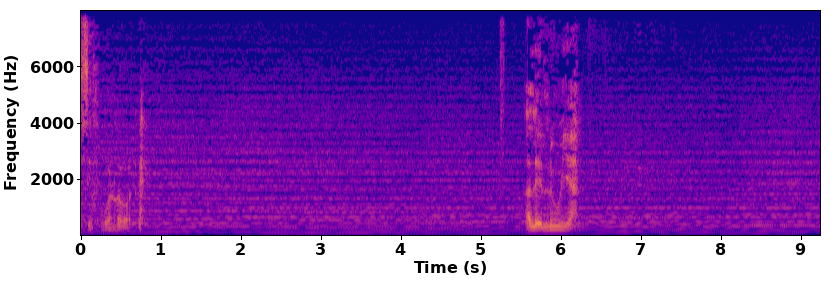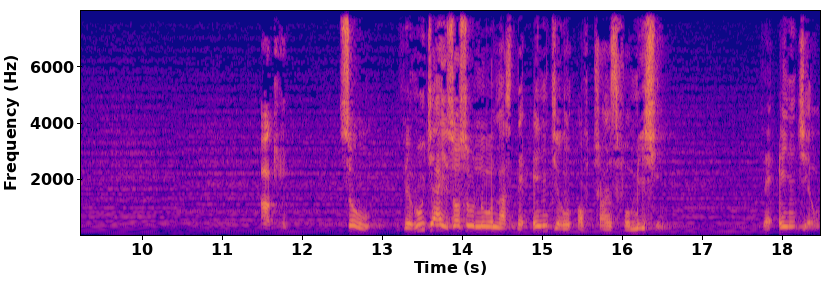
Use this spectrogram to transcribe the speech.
merciful Lord. Hallelujah. Okay. So, the Huja is also known as the angel of transformation. The angel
